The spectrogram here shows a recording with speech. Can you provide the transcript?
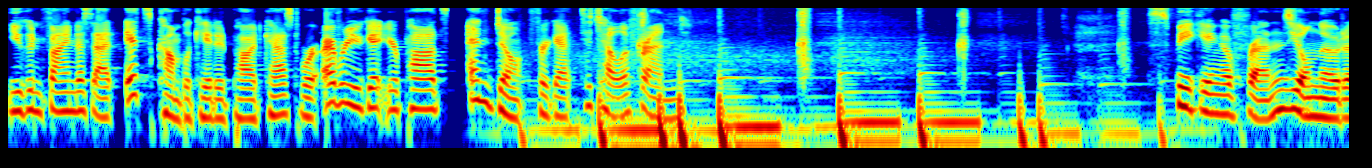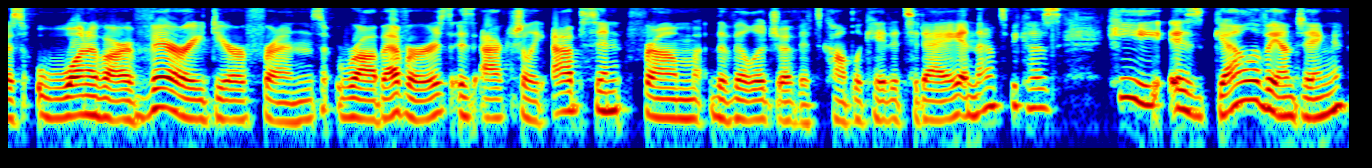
You can find us at It's Complicated Podcast wherever you get your pods, and don't forget to tell a friend. Speaking of friends, you'll notice one of our very dear friends, Rob Evers, is actually absent from the village of It's Complicated today. And that's because he is gallivanting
